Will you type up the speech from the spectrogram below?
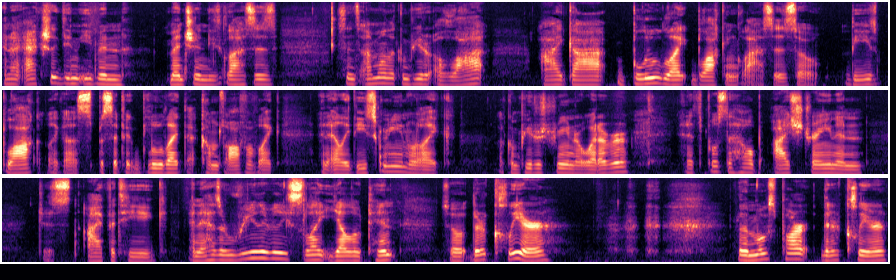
And I actually didn't even mention these glasses since I'm on the computer a lot. I got blue light blocking glasses, so these block like a specific blue light that comes off of like an LED screen or like a computer screen or whatever, and it's supposed to help eye strain and just eye fatigue. And it has a really, really slight yellow tint, so they're clear. For the most part, they're clear,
